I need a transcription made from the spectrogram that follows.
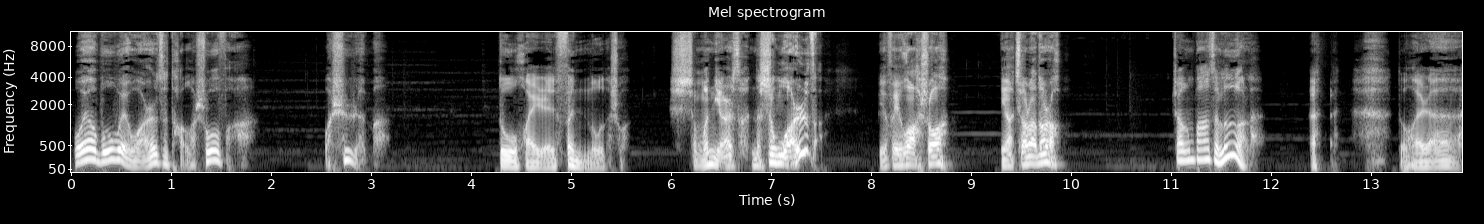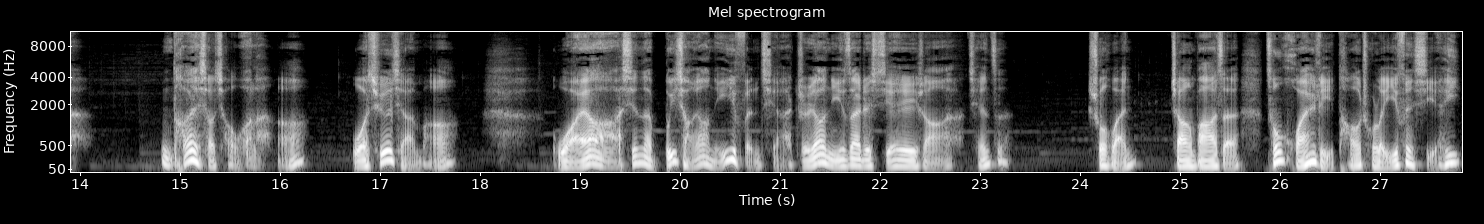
我要不为我儿子讨个说法，我是人吗？杜怀仁愤怒的说：“什么？你儿子？那是我儿子！”别废话，说，你要敲诈多少？张八子乐了：“ 杜怀仁，你太小瞧我了啊！我缺钱吗？啊我呀，现在不想要你一分钱，只要你在这协议上签字。”说完，张八子从怀里掏出了一份协议，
